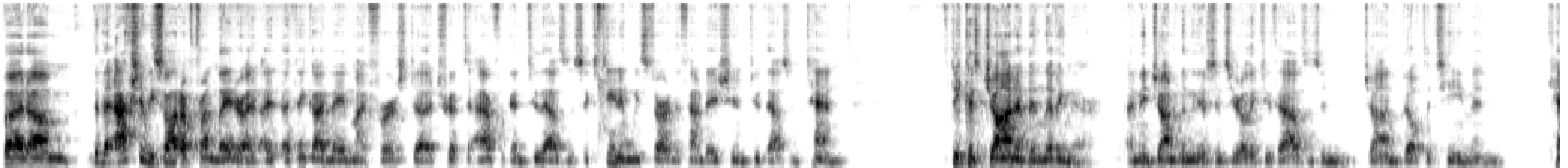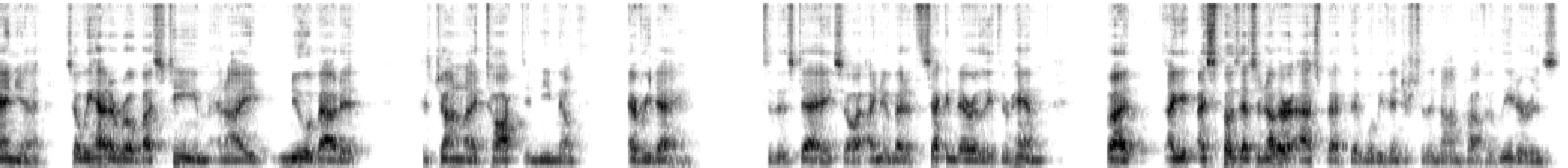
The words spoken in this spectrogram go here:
but, um, but actually we saw it up front later. I, I think I made my first uh, trip to Africa in 2016, and we started the foundation in 2010 because John had been living there. I mean, John had been living there since the early 2000s, and John built a team and Kenya. So we had a robust team, and I knew about it because John and I talked and emailed every day to this day. So I, knew about it secondarily through him. But I, I, suppose that's another aspect that will be of interest to the nonprofit leader is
